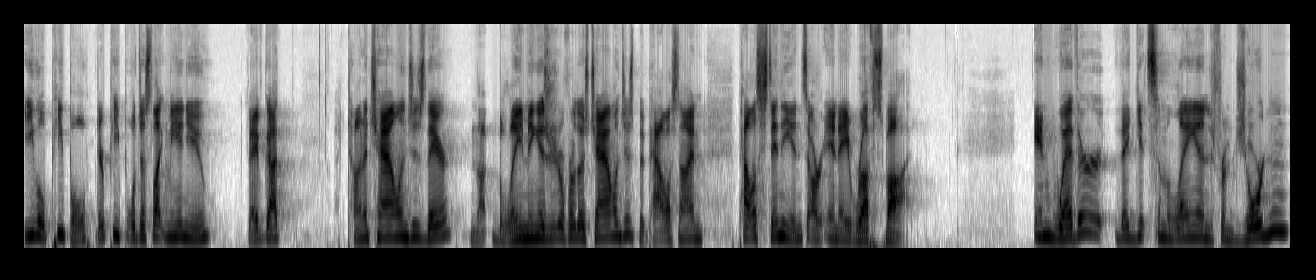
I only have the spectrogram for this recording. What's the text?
evil people. They're people just like me and you. They've got a ton of challenges there. I'm not blaming Israel for those challenges, but Palestine Palestinians are in a rough spot. And whether they get some land from Jordan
